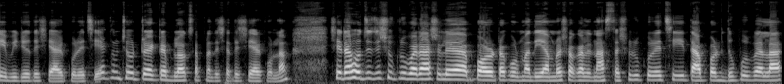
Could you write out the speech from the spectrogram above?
এই ভিডিওতে শেয়ার করেছি। একদম ছোট্ট একটা ব্লগস আপনাদের সাথে শেয়ার করলাম। সেটা হচ্ছে যে শুক্রবারে আসলে পরোটা কোরমা দিয়ে আমরা সকালে নাস্তা শুরু করেছি, তারপর দুপুরবেলা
